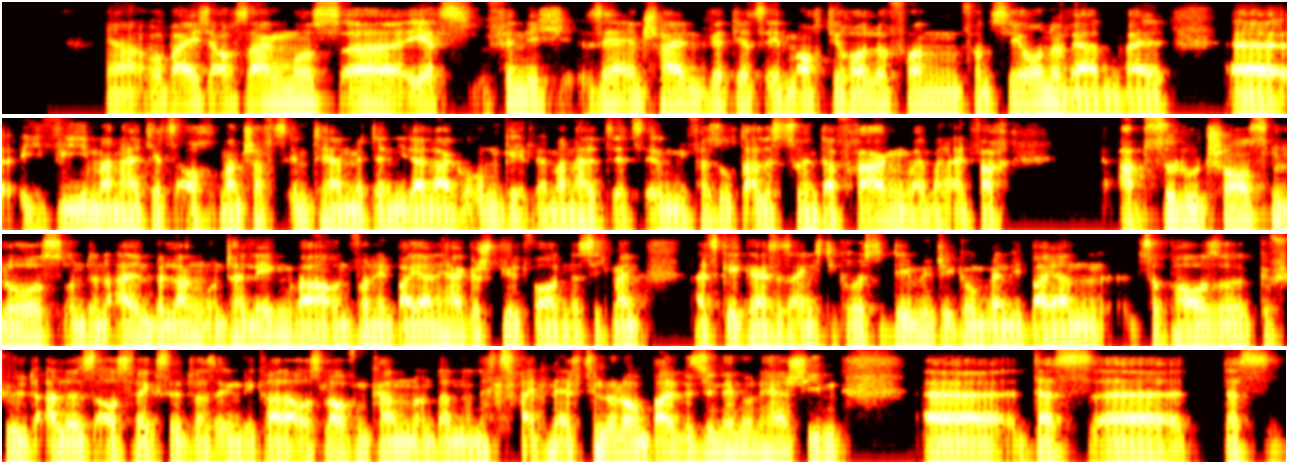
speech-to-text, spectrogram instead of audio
Ja, wobei ich auch sagen muss, äh, jetzt finde ich sehr entscheidend wird jetzt eben auch die Rolle von, von Seone werden, weil äh, wie man halt jetzt auch mannschaftsintern mit der Niederlage umgeht, wenn man halt jetzt irgendwie versucht, alles zu hinterfragen, weil man einfach absolut chancenlos und in allen Belangen unterlegen war und von den Bayern hergespielt worden ist. Ich meine, als Gegner ist es eigentlich die größte Demütigung, wenn die Bayern zur Pause gefühlt alles auswechselt, was irgendwie gerade auslaufen kann und dann in der zweiten Hälfte nur noch ein Ball ein bisschen hin und her schieben. Äh, dass, äh, dass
